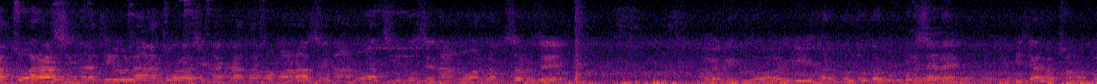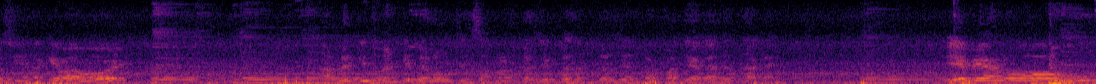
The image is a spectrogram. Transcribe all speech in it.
આ ચોરાસી ના જીવના, આ ચોરાસી ના ખાતાનો માણસ છે, નાનું આ ચિહ્ન છે, નાનું આ લક્ષણ છે. હવે કંઈક હરકું તો કરવું પડશે ને. કે બીજા લક્ષણો પછી એના કેવા હોય? આપણે કીધું એમ કે વહેલો ઉઠીને સમરણ કરજે, ભજન કરજે અને પ્રભાતિયા ગાજત ના ગાય એ વહેલો ઉઠે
